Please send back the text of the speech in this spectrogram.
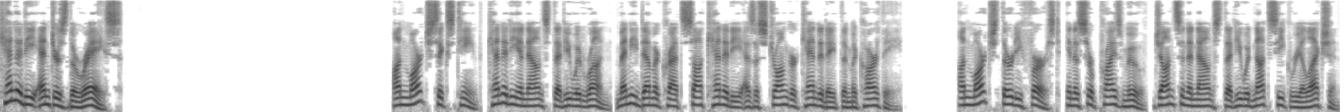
Kennedy enters the race On March 16, Kennedy announced that he would run. Many Democrats saw Kennedy as a stronger candidate than McCarthy. On March 31, in a surprise move, Johnson announced that he would not seek re-election.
